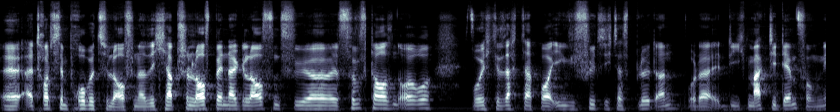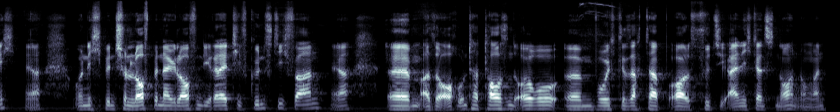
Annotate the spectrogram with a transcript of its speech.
äh, trotzdem Probe zu laufen. Also ich habe schon Laufbänder gelaufen für 5000 Euro, wo ich gesagt habe, boah, irgendwie fühlt sich das blöd an oder die, ich mag die Dämpfung nicht. Ja? Und ich bin schon Laufbänder gelaufen, die relativ günstig waren, ja? ähm, also auch unter 1000 Euro, ähm, wo ich gesagt habe, oh, das fühlt sich eigentlich ganz in Ordnung an.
